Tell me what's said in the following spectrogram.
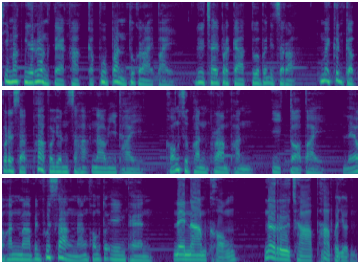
ที่มักมีเรื่องแตกหักกับผู้ปั้นทุกรายไปลือชัยประกาศตัวเป็นอิสระ ไม่ขึ้นกับบริษัทภาพยนตร์สหนาวีไทย ของสุพรรณพรามพันธ์อีกต่อไป แล้วหันมาเป็นผู้สร้างหนังของตัวเองแทน ในนามของนรือชาภาพยนตร์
